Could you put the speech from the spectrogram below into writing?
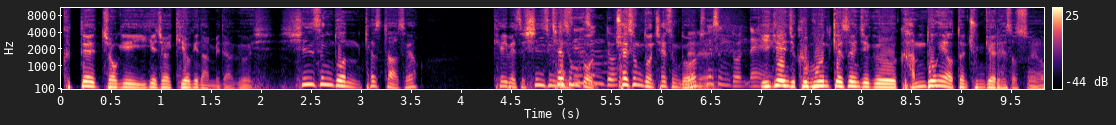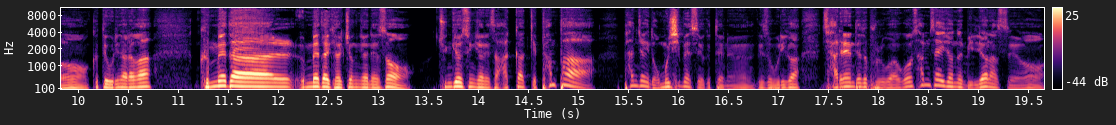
그때 저기 이게 제가 기억이 납니다. 그 신승돈 캐스터 아세요? KBS 신승돈 최승돈. 최승돈. 최승돈 최승돈 네네. 최승돈. 네. 이게 이제 그분께서 이제 그 감동의 어떤 중계를 했었어요. 그때 우리나라가 금메달 은메달 결정전에서 준결승전에서 아깝게 편파 판정이 너무 심했어요 그때는 그래서 우리가 잘했는데도 불구하고 3, 4위전을 밀려났어요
